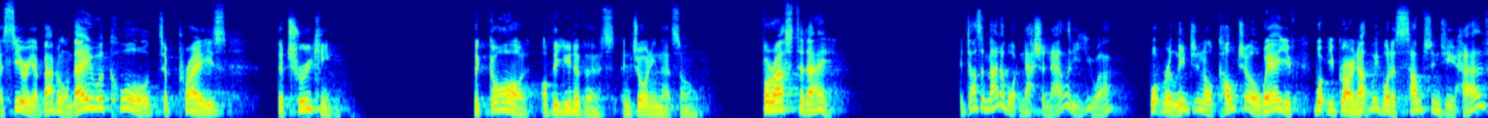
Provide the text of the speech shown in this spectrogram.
Assyria, Babylon, they were called to praise the true King, the God of the universe, and joining that song. For us today, it doesn't matter what nationality you are, what religion or culture or where you've, what you've grown up with, what assumptions you have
